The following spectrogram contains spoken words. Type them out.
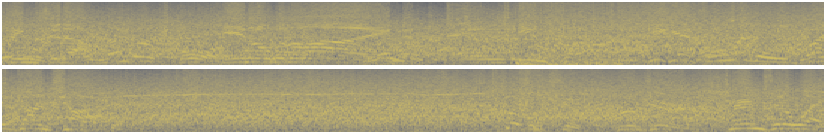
Brings it up. In over the line. In front. He gets leveled by Gonchar. Turns it away.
